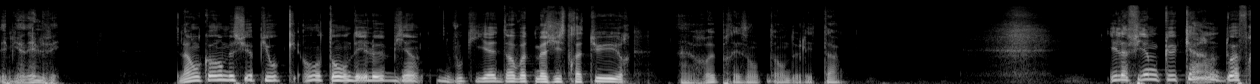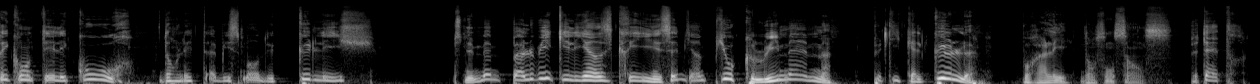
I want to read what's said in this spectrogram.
et bien élevé. Là encore, monsieur Piouk, entendez-le bien, vous qui êtes dans votre magistrature un représentant de l'État. Il affirme que Karl doit fréquenter les cours dans l'établissement de Kudlich. Ce n'est même pas lui qui l'y inscrit, c'est bien Piouk lui-même. Petit calcul pour aller dans son sens peut-être,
